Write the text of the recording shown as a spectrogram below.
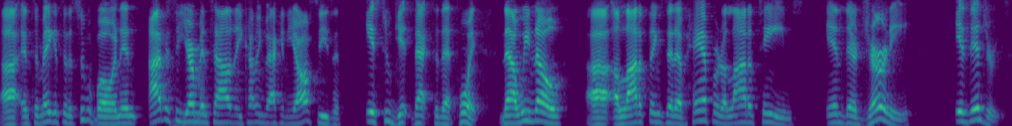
Uh, and to make it to the Super Bowl. And then obviously your mentality coming back in the offseason is to get back to that point. Now we know uh, a lot of things that have hampered a lot of teams in their journey is injuries.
